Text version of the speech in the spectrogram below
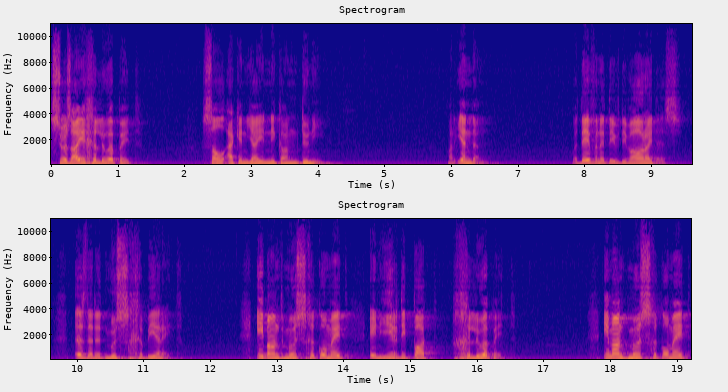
soos hy geloop het, sal ek en jy nie kan doen nie. Maar een ding wat definitief die waarheid is, is dat dit moes gebeur het. Iemand moes gekom het en hierdie pad geloop het. Iemand moes gekom het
